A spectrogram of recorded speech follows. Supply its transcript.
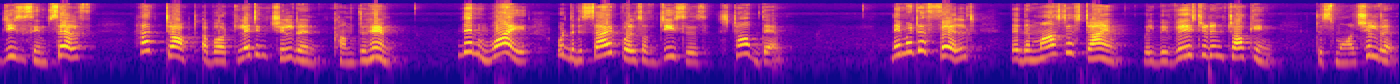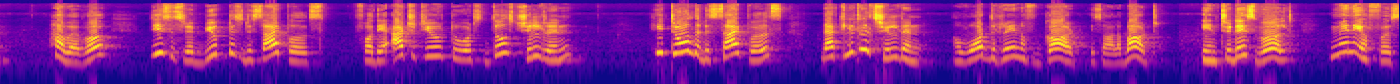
Jesus himself had talked about letting children come to him. Then why would the disciples of Jesus stop them? They might have felt that the Master's time will be wasted in talking to small children. However, Jesus rebuked his disciples for their attitude towards those children. He told the disciples that little children are what the reign of God is all about. In today's world, many of us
